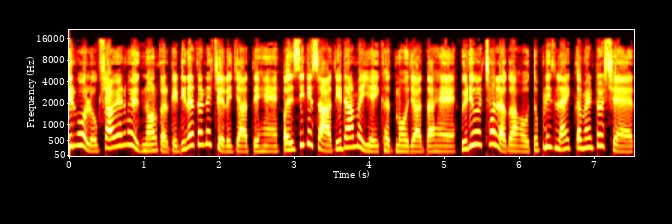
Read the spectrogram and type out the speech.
फिर वो लोग शावियन को इग्नोर करके डिनर करने चले जाते हैं और इसी के साथ ये ड्रामा यही खत्म हो जाता है। वीडियो अच्छा लगा हो तो प्लीज़ लाइक कमेंट और शेयर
